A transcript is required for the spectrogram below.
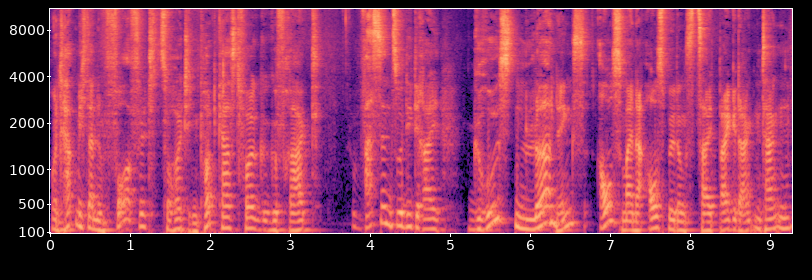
und habe mich dann im Vorfeld zur heutigen Podcast-Folge gefragt, was sind so die drei größten Learnings aus meiner Ausbildungszeit bei Gedankentanken,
